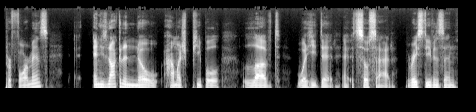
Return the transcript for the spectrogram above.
performance and he's not going to know how much people loved what he did. Eh, it's so sad. Ray Stevenson,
